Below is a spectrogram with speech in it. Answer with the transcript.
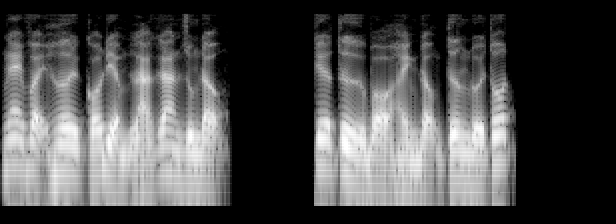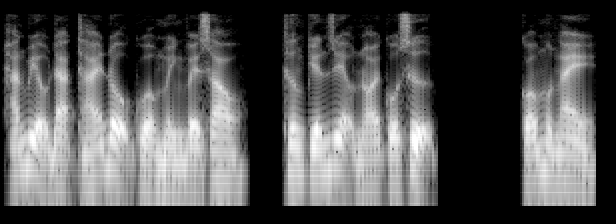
nghe vậy hơi có điểm lá gan rung động. Kia từ bỏ hành động tương đối tốt. Hắn biểu đạt thái độ của mình về sau, thương kiến diệu nói cố sự. Có một ngày,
